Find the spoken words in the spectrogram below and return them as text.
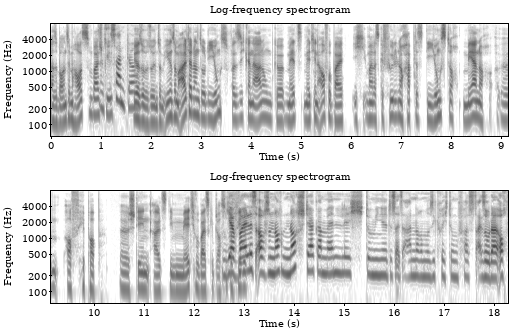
Also bei uns im Haus zum Beispiel. Interessant, ja. Ja, so, so in so einem, irgendeinem Alter dann so die Jungs, weiß ich, keine Ahnung, Mädchen auch, wobei ich immer das Gefühl noch habe, dass die Jungs doch mehr noch ähm, auf Hip-Hop äh, stehen als die Mädchen, wobei es gibt auch super Ja, weil es auch so noch, noch stärker männlich dominiert ist als andere Musikrichtungen fast. Also oder auch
